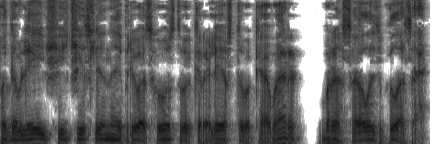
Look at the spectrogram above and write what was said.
Подавляющее численное превосходство королевства Кавар бросалось в глаза.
